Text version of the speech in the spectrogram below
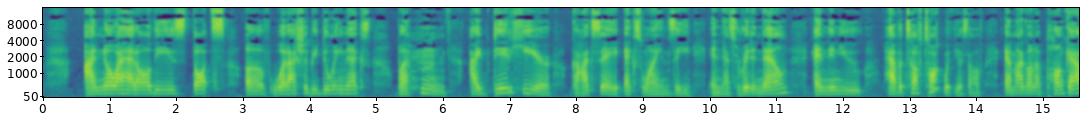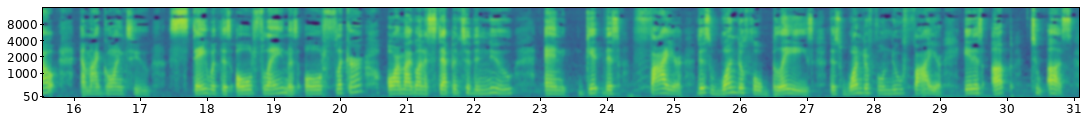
I know I had all these thoughts of what I should be doing next, but hmm, I did hear God say X, Y, and Z, and that's written down. And then you have a tough talk with yourself. Am I going to punk out? Am I going to stay with this old flame, this old flicker, or am I going to step into the new and get this fire, this wonderful blaze, this wonderful new fire. It is up to us.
